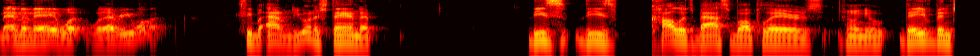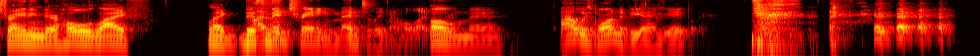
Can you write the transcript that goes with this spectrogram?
MMA, what whatever you want. See, but Adam, do you understand that these these college basketball players when they've been training their whole life like this I've is, been training mentally my whole life. Oh man. I always wanted to be an NBA player.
